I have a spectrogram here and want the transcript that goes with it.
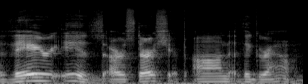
There is our Starship on the ground.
